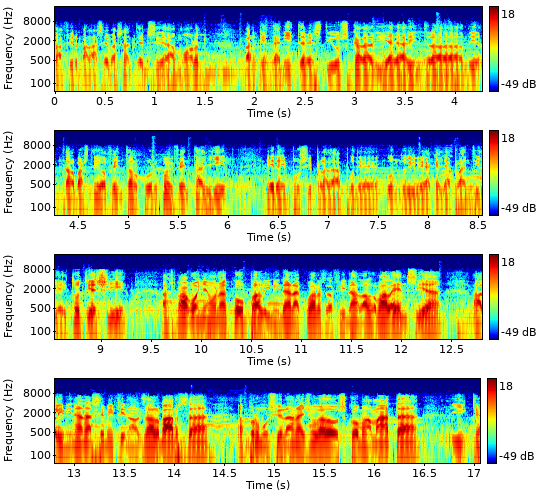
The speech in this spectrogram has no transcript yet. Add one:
va firmar la seva sentència de mort perquè tenir tres tios cada dia allà dintre de- del vestidor fent el curco i fent el llit era impossible de poder conduir bé aquella plantilla. I tot i així, es va guanyar una copa eliminant a quarts de final al València, eliminant a semifinals al Barça, eh, promocionant a jugadors com a Mata, i que,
